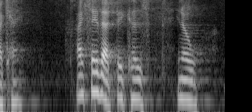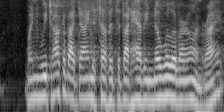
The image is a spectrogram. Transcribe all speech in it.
Okay? I say that because, you know, when we talk about dying to self, it's about having no will of our own, right?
